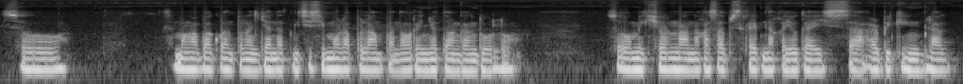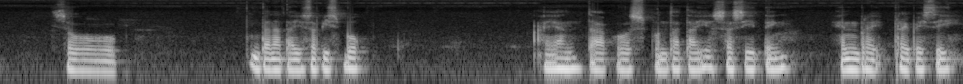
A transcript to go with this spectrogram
So, sa mga baguhan pa lang dyan at nagsisimula pa lang, panoorin nyo to hanggang dulo. So, make sure na nakasubscribe na kayo guys sa RB King Vlog. So, punta na tayo sa Facebook. Ayan, tapos punta tayo sa setting and pri- privacy.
